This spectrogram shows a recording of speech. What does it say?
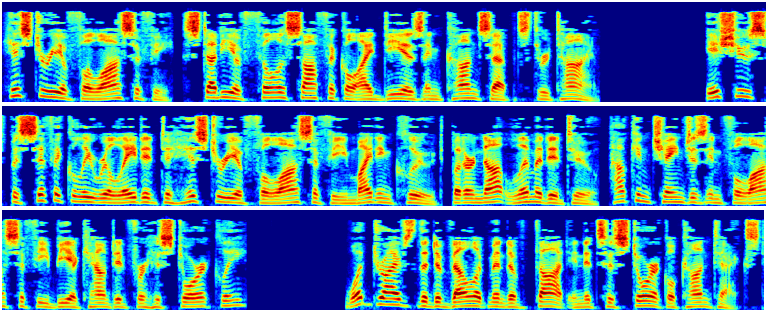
History of philosophy, study of philosophical ideas and concepts through time. Issues specifically related to history of philosophy might include but are not limited to, how can changes in philosophy be accounted for historically? What drives the development of thought in its historical context?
